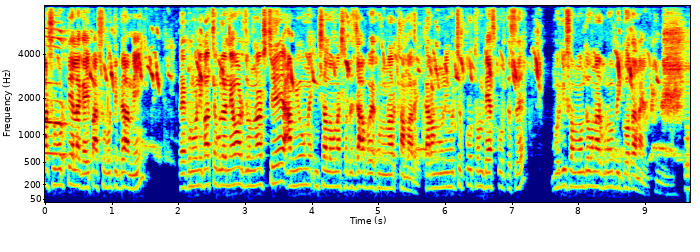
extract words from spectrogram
পার্শ্ববর্তী এলাকায় পার্শ্ববর্তী গ্রামে। তো এখন উনি বাচ্চাগুলো নেওয়ার জন্য আসছে। আমিও ইনশাল্লাহ ওনার সাথে যাব এখন ওনার খামারে। কারণ উনি হচ্ছে প্রথম ব্যাস করতেছে। মুরগি সম্বন্ধে ওনার কোনো অভিজ্ঞতা নাই। তো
